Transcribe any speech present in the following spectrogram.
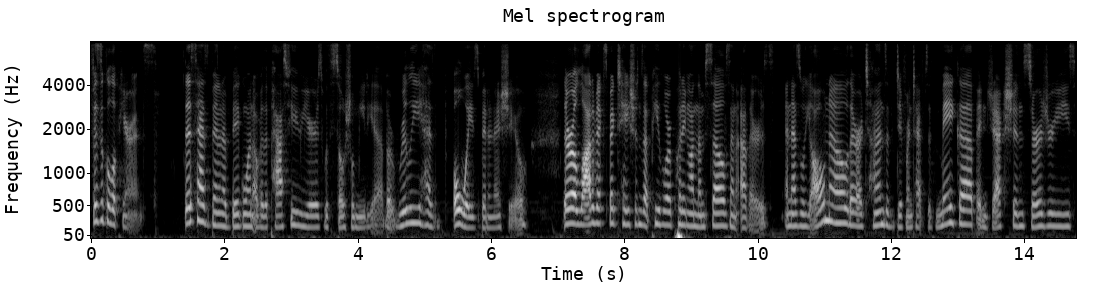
Physical appearance. This has been a big one over the past few years with social media, but really has always been an issue. There are a lot of expectations that people are putting on themselves and others. And as we all know, there are tons of different types of makeup, injections, surgeries,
